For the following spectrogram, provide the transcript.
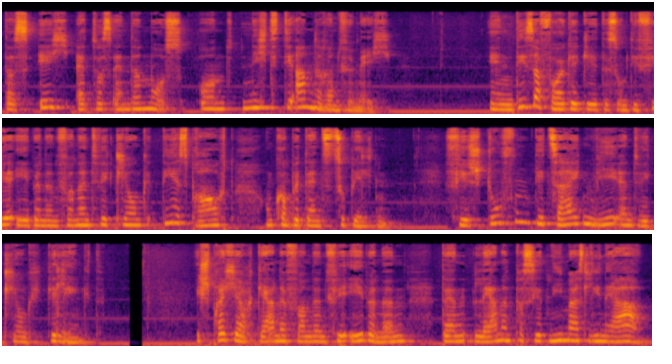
dass ich etwas ändern muss und nicht die anderen für mich. In dieser Folge geht es um die vier Ebenen von Entwicklung, die es braucht, um Kompetenz zu bilden. Vier Stufen, die zeigen, wie Entwicklung gelingt. Ich spreche auch gerne von den vier Ebenen, denn Lernen passiert niemals linear.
